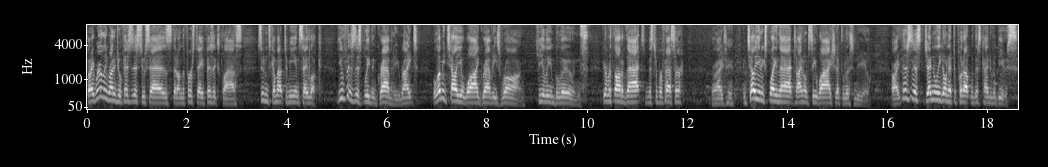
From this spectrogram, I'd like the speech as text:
But I rarely run into a physicist who says that on the first day of physics class, students come up to me and say, look, you physicists believe in gravity, right? Well, let me tell you why gravity's wrong. Helium balloons. Have you ever thought of that, Mr. Professor? All right. Until you explain that, I don't see why I should have to listen to you. All right. Physicists generally don't have to put up with this kind of abuse.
